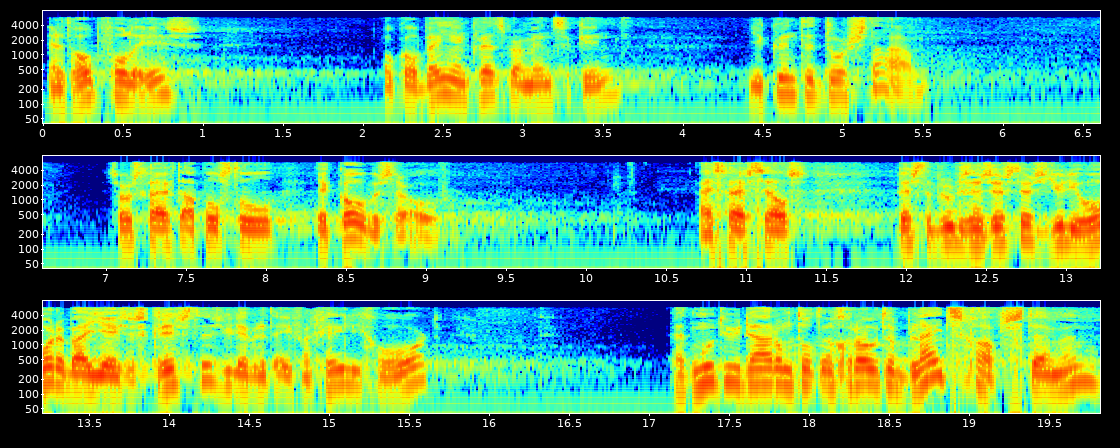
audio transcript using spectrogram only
En het hoopvolle is, ook al ben je een kwetsbaar mensenkind, je kunt het doorstaan. Zo schrijft de apostel Jacobus daarover. Hij schrijft zelfs, beste broeders en zusters, jullie horen bij Jezus Christus, jullie hebben het evangelie gehoord. Het moet u daarom tot een grote blijdschap stemmen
